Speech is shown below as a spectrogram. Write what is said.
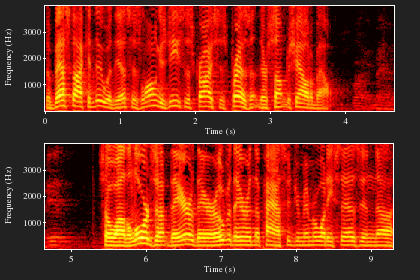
The best I can do with this, as long as Jesus Christ is present, there's something to shout about. So while the Lord's up there, they're over there in the passage. Remember what he says in uh,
